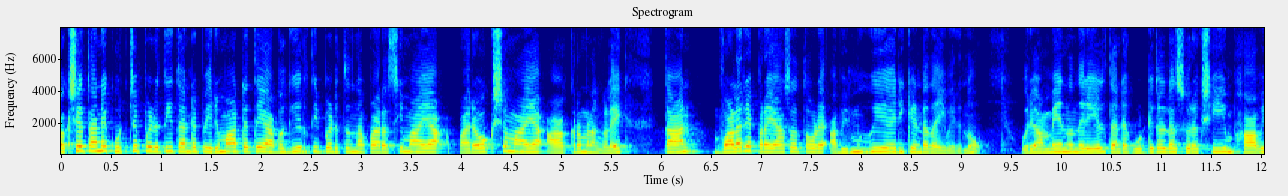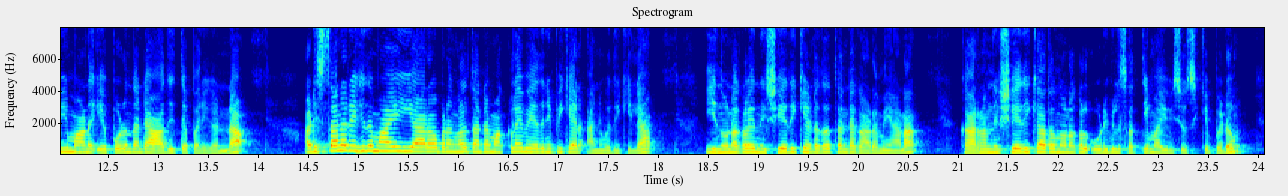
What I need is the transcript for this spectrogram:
പക്ഷേ തന്നെ കുറ്റപ്പെടുത്തി തന്റെ പെരുമാറ്റത്തെ അപകീർത്തിപ്പെടുത്തുന്ന പരസ്യമായ പരോക്ഷമായ ആക്രമണങ്ങളെ താൻ വളരെ പ്രയാസത്തോടെ അഭിമുഖീകരിക്കേണ്ടതായി വരുന്നു. ഒരു അമ്മയെന്ന നിലയിൽ തന്റെ കുട്ടികളുടെ സുരക്ഷയും ഭാവിയുമാണ് എപ്പോഴും തന്റെ ആദ്യത്തെ പരിഗണന. അടിസ്ഥാനരഹിതമായ ഈ ആരോപണങ്ങൾ തന്റെ മക്കളെ വേദനിപ്പിക്കാൻ അനുവദിക്കില്ല. ഈ നുണകളെ നിഷേധിക്കേണ്ടത് തന്റെ കടമയാണ്. കാരണം നിഷേധിക്കാത്ത നുണകൾ ഒടുവിൽ സത്യമായി വിശ്വസിക്കപ്പെടും.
